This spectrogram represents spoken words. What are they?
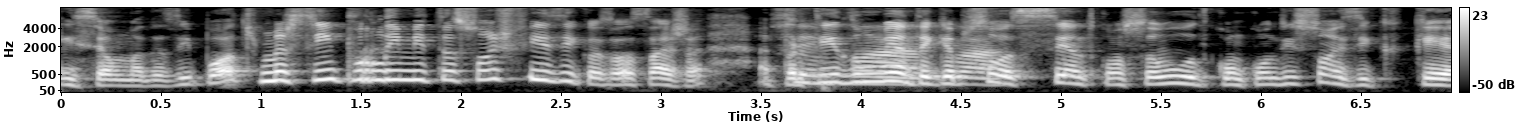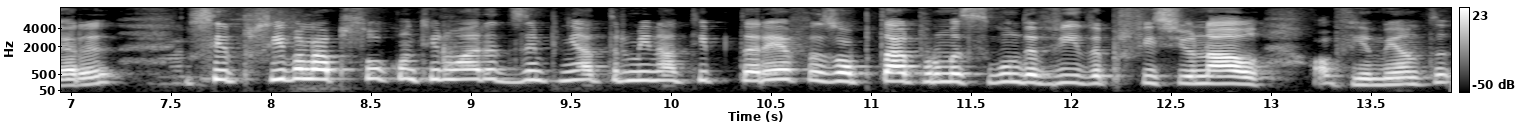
isso é uma das hipóteses, mas sim por limitações físicas, ou seja, a partir Sim, do claro, momento em que a claro. pessoa se sente com saúde, com condições e que quer, ser possível a pessoa continuar a desempenhar determinado tipo de tarefas, optar por uma segunda vida profissional, obviamente.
